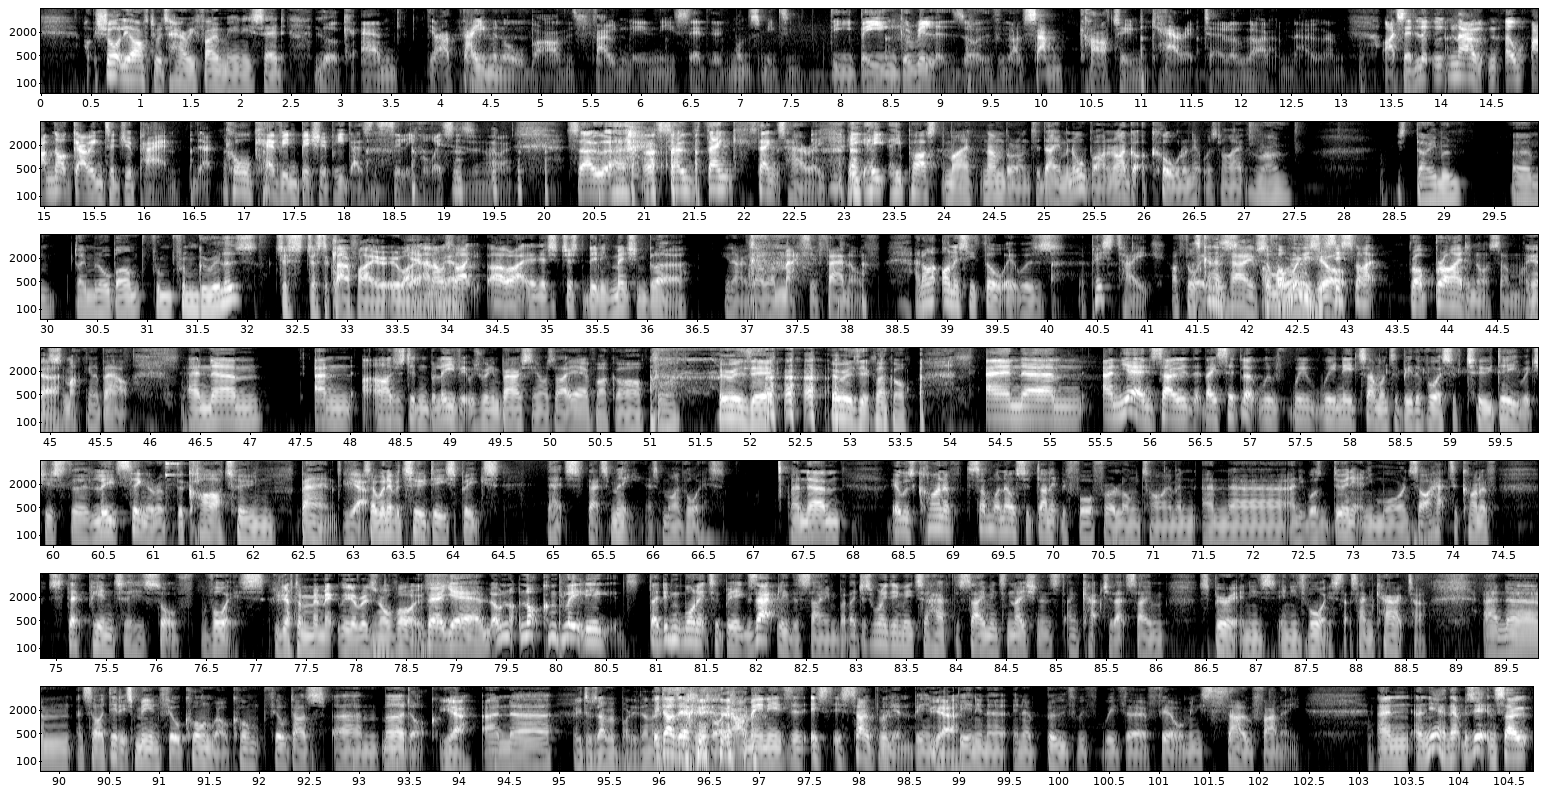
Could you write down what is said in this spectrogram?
shortly afterwards, Harry phoned me and he said, Look, um, uh, Damon Albarn has phoned me and he said he wants me to be being Gorillaz or some cartoon character. I don't know. I said, look, no, no, I'm not going to Japan. Call Kevin Bishop. He does the silly voices. And all that. So, uh, so thank, thanks, Harry. He, he he passed my number on to Damon Albarn, and I got a call, and it was like, "Hello, it's Damon, um, Damon Albarn from from Gorillaz." Just just to clarify who, who I am. And I was yeah. like, "Oh right," and I just just didn't even mention Blur. You know, who I'm a massive fan of, and I honestly thought it was a piss take. I thought was gonna was, say, if I someone thought, rings is you this? up- Is this like Rob Brydon or someone Yeah. just mucking about? And um, and I I just didn't believe it. It was really embarrassing. I was like, "Yeah, fuck off. Who is it? Who is it? Fuck off." And um, and yeah, and so they said, look, we've, we we need someone to be the voice of 2D, which is the lead singer of the cartoon band. Yeah. So whenever 2D speaks, that's that's me. That's my voice. And um, it was kind of someone else had done it before for a long time, and and uh, and he wasn't doing it anymore, and so I had to kind of step into his sort of voice. Did you have to mimic the original voice? Yeah, not, not completely. They didn't want it to be exactly the same, but they just wanted me to have the same intonation and, and capture that same spirit in his in his voice, that same character. And um, and so I did. It's me and Phil Cornwell. Corn, Phil does um, Murdoc. Yeah. and uh, He does everybody, doesn't he? he does everybody. I mean, it's, it's it's so brilliant being Yeah. being in a in a booth with with uh, Phil. I mean, he's so funny, and and yeah, that was it. And so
